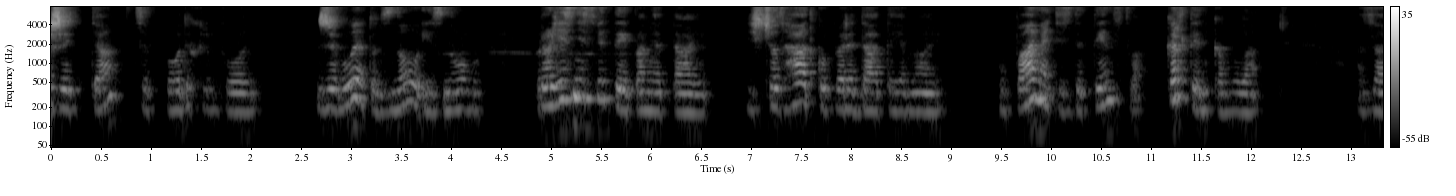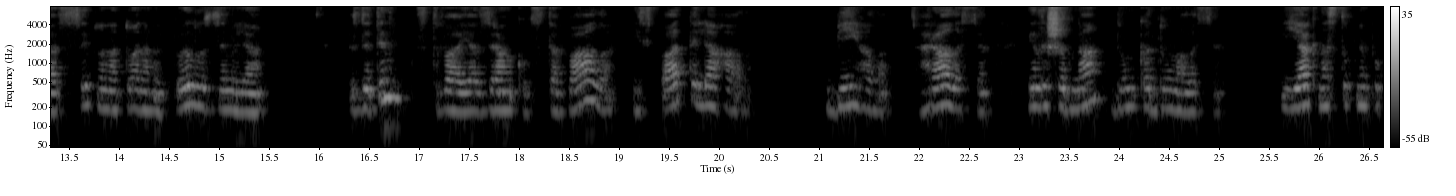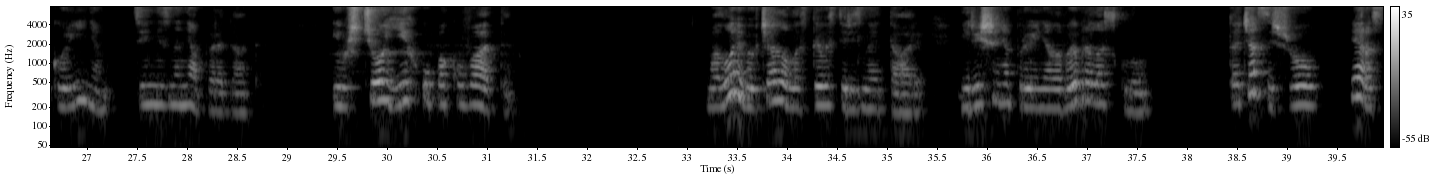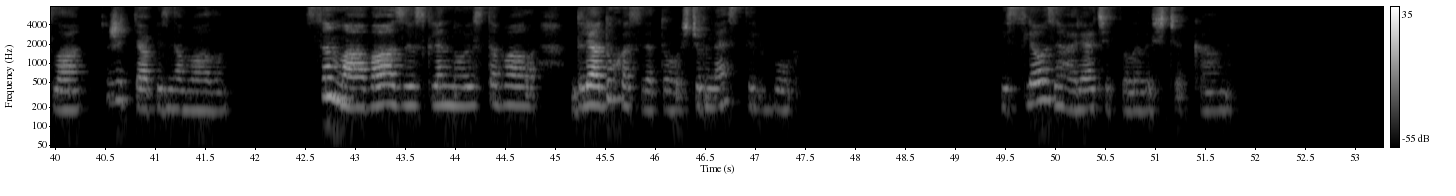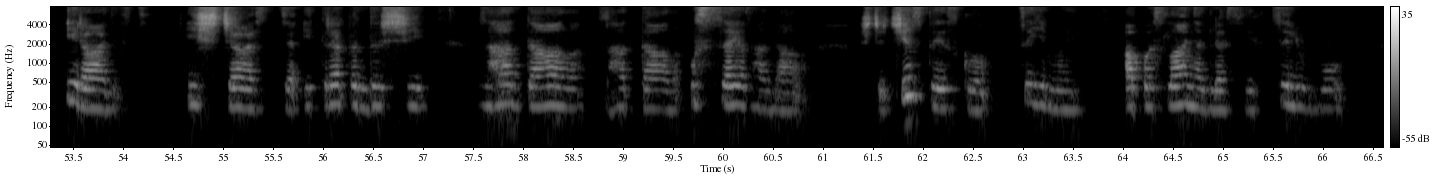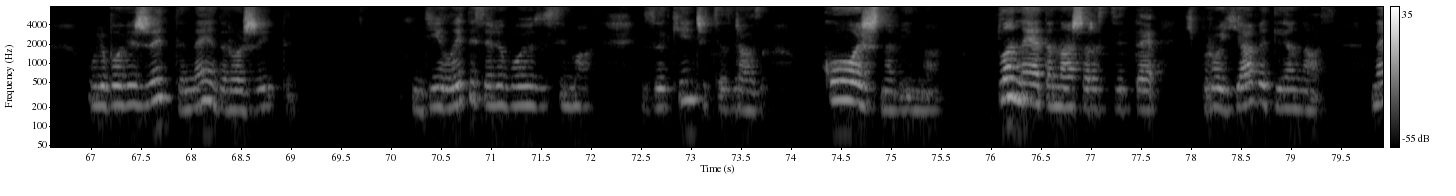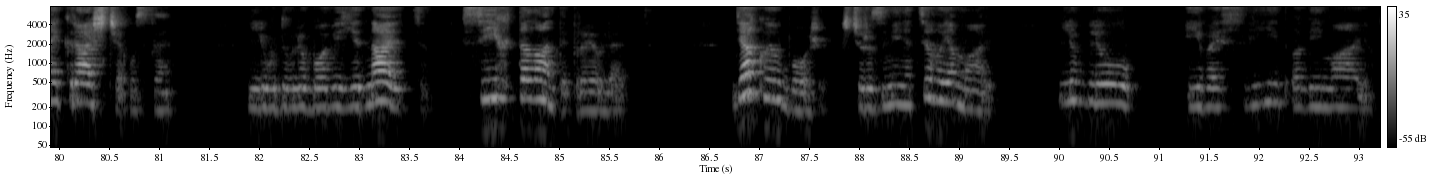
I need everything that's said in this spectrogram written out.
Життя це подих любові. Живу я тут знову і знову. Про різні світи пам'ятаю, і що згадку передати я маю. У пам'яті з дитинства картинка була, засиплена тонами пилу земля. З дитинства я зранку вставала і спати лягала, бігала, гралася, і лиш одна думка думалася, як наступним поколінням цінні знання передати, і в що їх упакувати. Малою вивчала властивості різної тари, і рішення прийняла, вибрала скло. Та час ішов, я росла, життя пізнавала. Сама вазою скляною ставала для Духа Святого, щоб нести любов. І сльози гарячі полили щеками. І радість, і щастя, і трепет душі. Згадала, згадала, усе я згадала, що чисте скло це є ми, а послання для всіх це любов. У любові жити, нею дорожити, ділитися любов'ю з усіма. Закінчиться зразу кожна війна. Планета наша розцвіте і проявить для нас найкраще усе. Люди в любові єднаються, всі їх таланти проявляються. Дякую Боже, що розуміння цього я маю. Люблю і весь світ обіймаю.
